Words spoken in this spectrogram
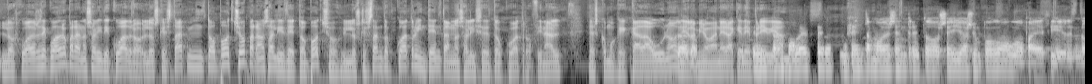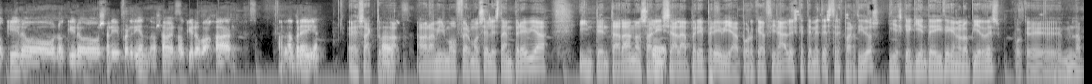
los jugadores de cuadro para no salir de cuadro. Los que están top 8 para no salir de top 8. Y los que están top 4 intentan no salirse de top 4. Al final es como que cada uno, de la misma manera que de previa. Moverse, intentan moverse entre todos ellos un poco como para decir, no quiero, no quiero salir perdiendo, ¿sabes? No quiero bajar a la previa. Exacto. Ah. Ahora mismo Fermosel está en previa, intentará no salirse a la pre-previa, porque al final es que te metes tres partidos y es que quién te dice que no lo pierdes, porque la-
